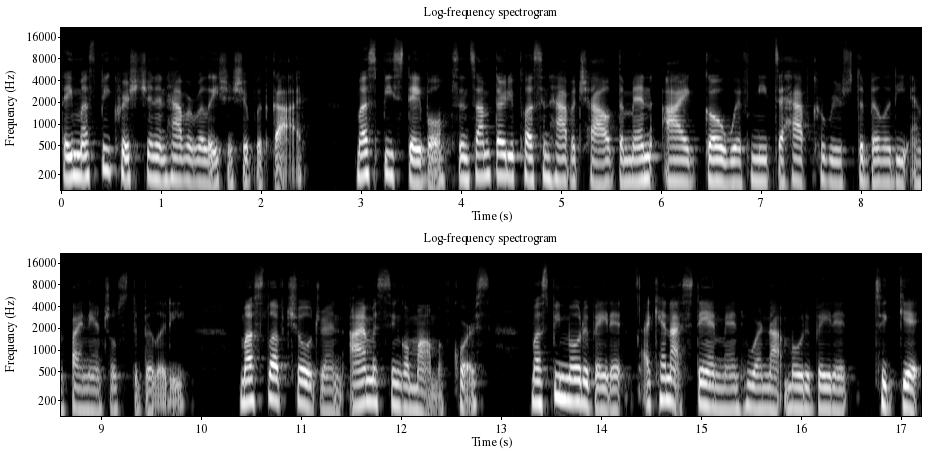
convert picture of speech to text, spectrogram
They must be Christian and have a relationship with God. Must be stable. Since I'm 30 plus and have a child, the men I go with need to have career stability and financial stability. Must love children. I am a single mom, of course. Must be motivated. I cannot stand men who are not motivated to get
